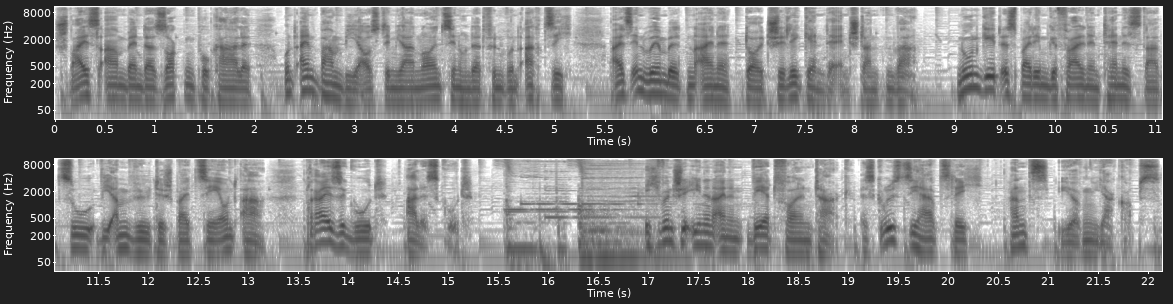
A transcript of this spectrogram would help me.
Schweißarmbänder, Sockenpokale und ein Bambi aus dem Jahr 1985, als in Wimbledon eine deutsche Legende entstanden war. Nun geht es bei dem gefallenen Tennisstar zu wie am Wühltisch bei C und A. Preise gut, alles gut. Ich wünsche Ihnen einen wertvollen Tag. Es grüßt Sie herzlich Hans-Jürgen Jakobs.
